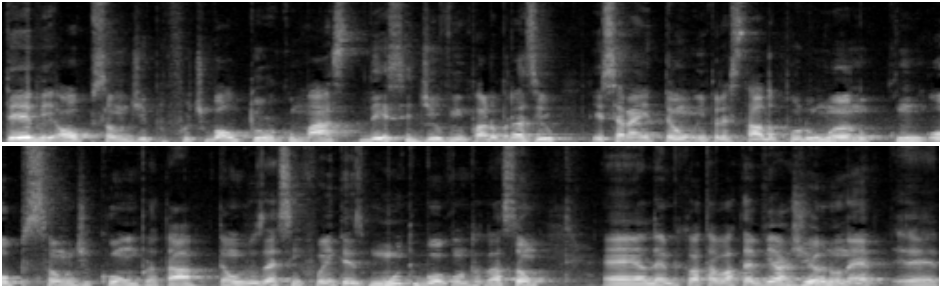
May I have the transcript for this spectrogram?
teve a opção de ir para o futebol turco, mas decidiu vir para o Brasil e será então emprestado por um ano com opção de compra, tá? Então José Cifuentes, muito boa contratação. É, eu lembro que eu estava até viajando, né? É,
